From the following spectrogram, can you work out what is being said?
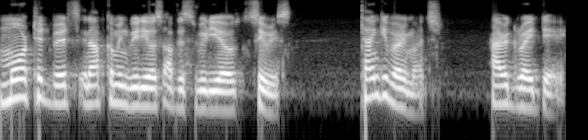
more tidbits in upcoming videos of this video series. Thank you very much. Have a great day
